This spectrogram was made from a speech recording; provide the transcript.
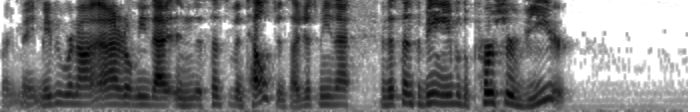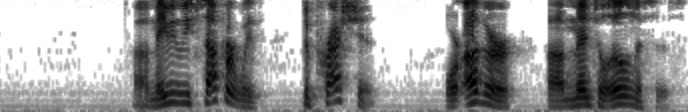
Right? Maybe we're not, I don't mean that in the sense of intelligence. I just mean that in the sense of being able to persevere. Uh, maybe we suffer with depression or other uh, mental illnesses.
